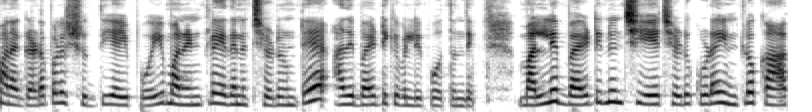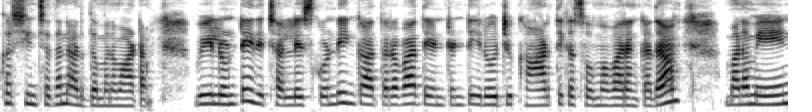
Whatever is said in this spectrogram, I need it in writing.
మన గడపలు శుద్ధి అయిపోయి మన ఇంట్లో ఏదైనా చెడు ఉంటే అది బయటికి వెళ్ళిపోతుంది. మళ్ళీ బయటి నుంచి ఏ చెడు కూడా ఇంట్లోకి ఆకర్షించదని అర్థం అనమాట వీలుంటే ఇది చల్లేసుకోండి. ఇంకా తర్వాత ఏంటంటే ఈరోజు కార్తీక సోమవారం కదా. మనం ఏం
